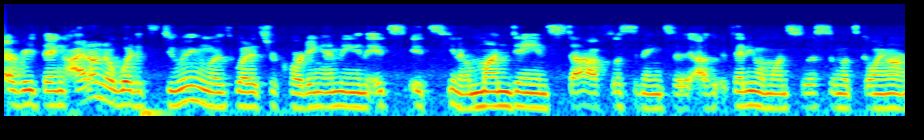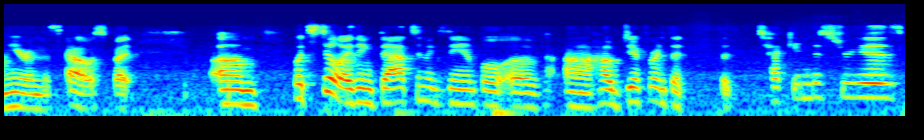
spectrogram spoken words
everything. I don't know what it's doing with what it's recording. I mean, it's it's you know mundane stuff. Listening to uh, if anyone wants to listen, what's going on here in this house, but um, but still, I think that's an example of uh, how different the, the tech industry is,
